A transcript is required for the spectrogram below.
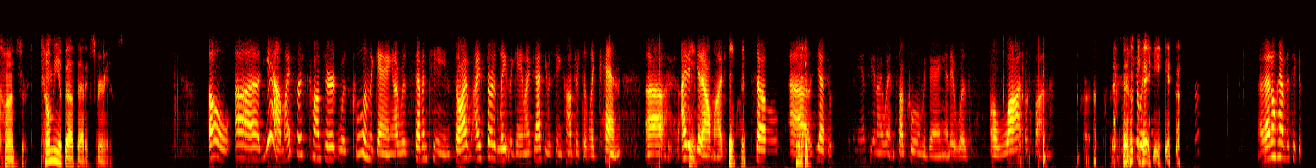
concert? Tell me about that experience. Oh, uh, yeah. My first concert was Kool & the Gang. I was 17, so I I started late in the game. I Jackie was seeing concerts at like 10. Uh, I didn't get out much, so uh, yes, it was Nancy and I went and saw Kool & the Gang, and it was a lot of fun. okay. And I don't have the ticket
